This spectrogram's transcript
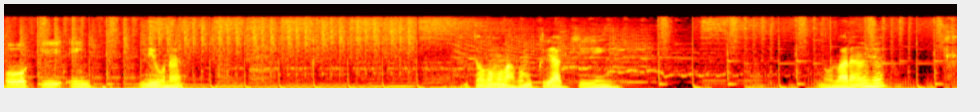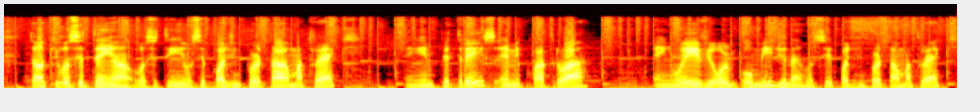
ou aqui em New, né? Então vamos lá, vamos criar aqui em no laranja. Então aqui você tem, ó, você tem, você pode importar uma track em MP3, M4A, em Wave ou, ou MIDI, né? Você pode importar uma track.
